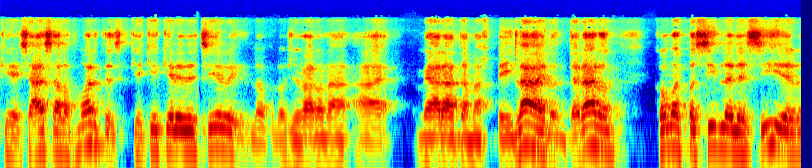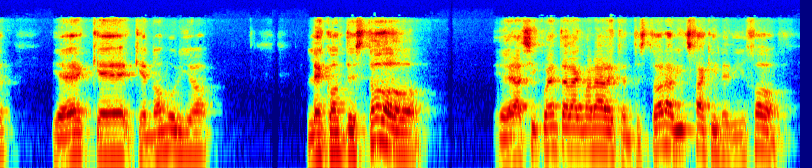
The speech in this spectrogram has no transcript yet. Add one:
que, se hace a los muertos. ¿Qué, quiere decir? lo, lo llevaron a Meharata y lo enterraron. ¿Cómo es posible decir que, que, no murió? Le contestó, así cuenta la Gemara, le contestó a Yitzhak y le dijo,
